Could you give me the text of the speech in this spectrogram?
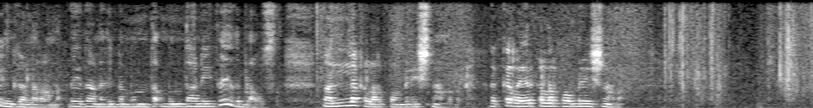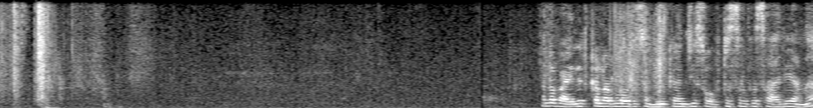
പിങ്ക് കളറാണ്. ഇതാണ് ഇതിന്റെ മുന്ത മുന്താണി ഇത് ഇത് ബ്ലൗസ് നല്ല കളർ കോമ്പിനേഷനാണത് ഇതൊക്കെ റെയർ കളർ കോമ്പിനേഷനാണ് നല്ല വയലറ്റ് കളറിലുള്ള ഒരു സെമി കാഞ്ചി സോഫ്റ്റ് സിൽക്ക് സാരിയാണ്.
